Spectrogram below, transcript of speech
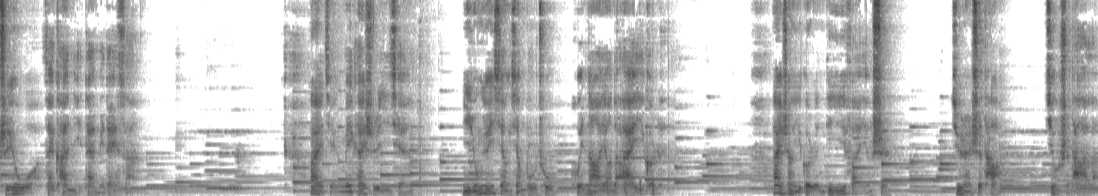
只有我在看你带没带伞。爱情没开始以前，你永远想象不出会那样的爱一个人。爱上一个人，第一反应是，居然是他，就是他了。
